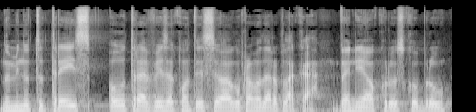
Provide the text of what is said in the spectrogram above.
No minuto 3, outra vez aconteceu algo para mudar o placar. Daniel Cruz cobrou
